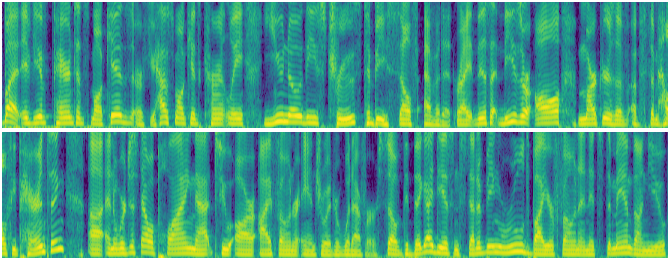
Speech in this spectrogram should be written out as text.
But if you've parented small kids or if you have small kids currently, you know these truths to be self-evident, right? This these are all markers of, of some healthy parenting, uh, and we're just now applying that to our iPhone or Android or whatever. So the big idea is instead of being ruled by your phone and its demand on you,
